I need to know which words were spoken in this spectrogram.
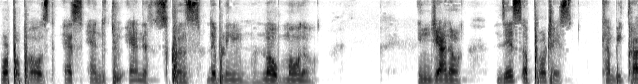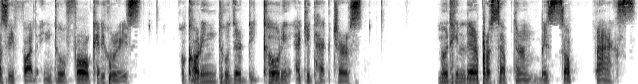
were proposed as end-to-end -end sequence labeling model. In general, these approaches can be classified into four categories according to their decoding architectures multi-layer perceptron with softmax,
